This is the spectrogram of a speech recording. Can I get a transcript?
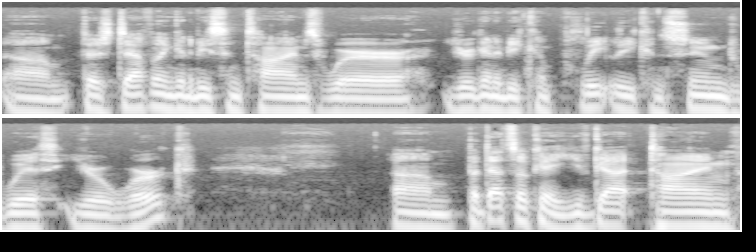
Um, there's definitely going to be some times where you're going to be completely consumed with your work, um, but that's okay. You've got time.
